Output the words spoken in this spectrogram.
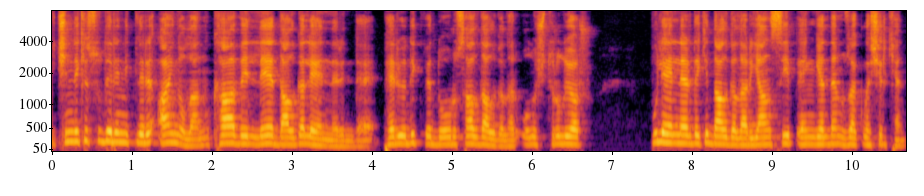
İçindeki su derinlikleri aynı olan K ve L dalga leğenlerinde periyodik ve doğrusal dalgalar oluşturuluyor. Bu leğenlerdeki dalgalar yansıyıp engelden uzaklaşırken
